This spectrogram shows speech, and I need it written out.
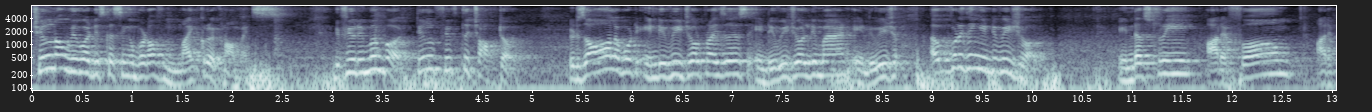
Till now we were discussing about of microeconomics. If you remember till 5th chapter it's all about individual prices, individual demand, individual everything individual. Industry or a firm or a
